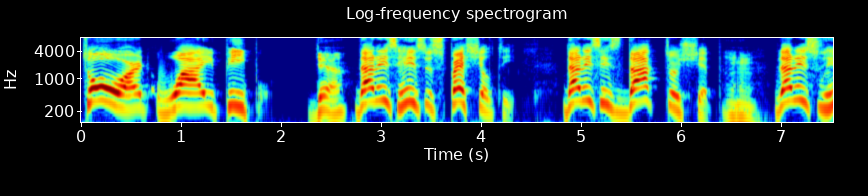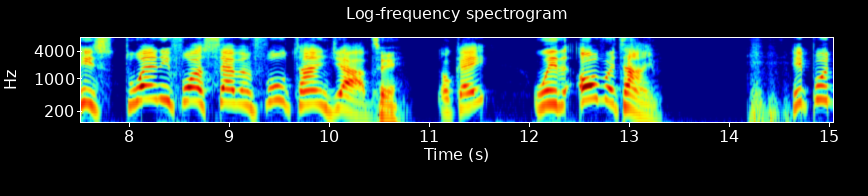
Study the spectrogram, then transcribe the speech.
toward white people. Yeah. That is his specialty. That is his doctorship. Ujú. That is his 24 7 full time job. Sí. Okay? With overtime. He put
